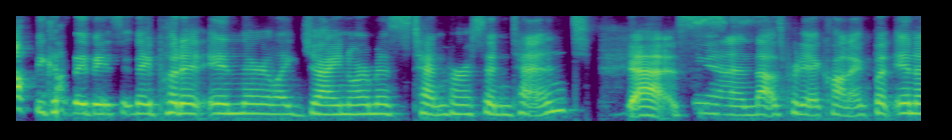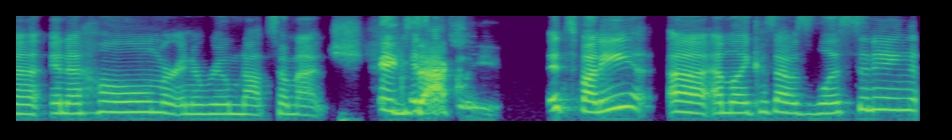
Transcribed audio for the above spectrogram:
because they basically they put it in their like ginormous 10 person tent Yes. and that was pretty iconic. But in a in a home or in a room, not so much. exactly. It's funny, uh, Emily, because I was listening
